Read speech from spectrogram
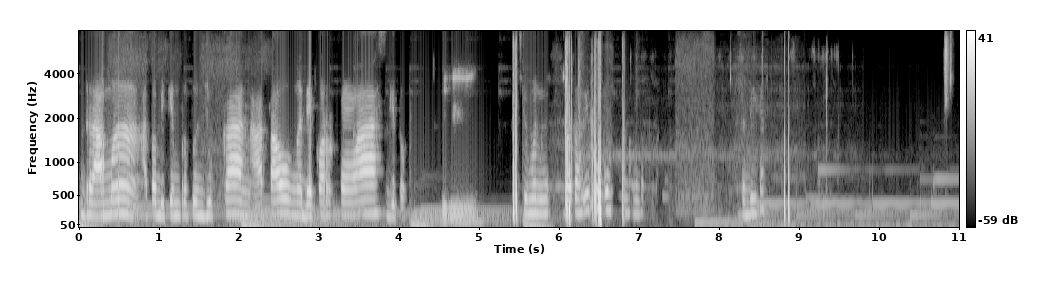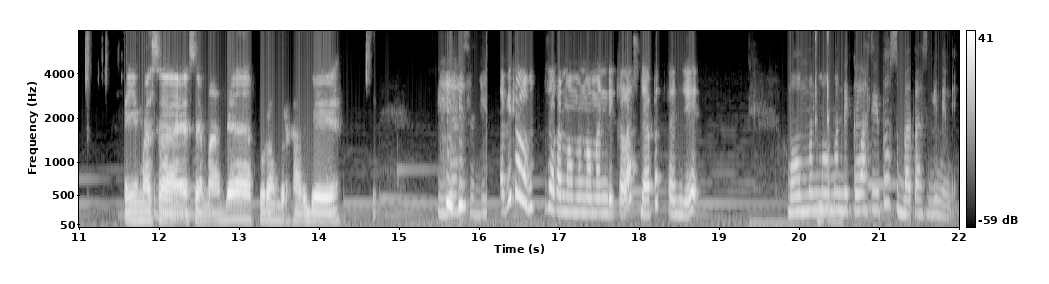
drama atau bikin pertunjukan atau ngedekor kelas gitu. Mm-mm. Cuman batas itu gue sedih kan? Kayaknya masa. SMA Anda kurang berharga ya. Iya sedih. Tapi kalau misalkan momen-momen di kelas dapat kan, Je? Momen-momen di kelas itu sebatas gini nih.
